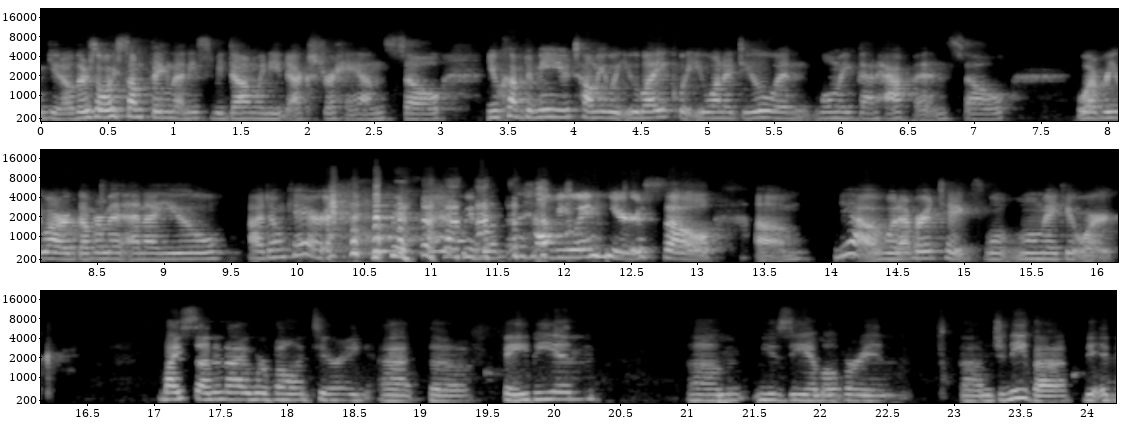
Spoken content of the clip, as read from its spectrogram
you know, there's always something that needs to be done. We need extra hands. So you come to me, you tell me what you like, what you want to do, and we'll make that happen. So whoever you are, government, NIU, I don't care. We'd love to have you in here. So um, yeah, whatever it takes, we'll we'll make it work. My son and I were volunteering at the Fabyan um, museum over in um, Geneva because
